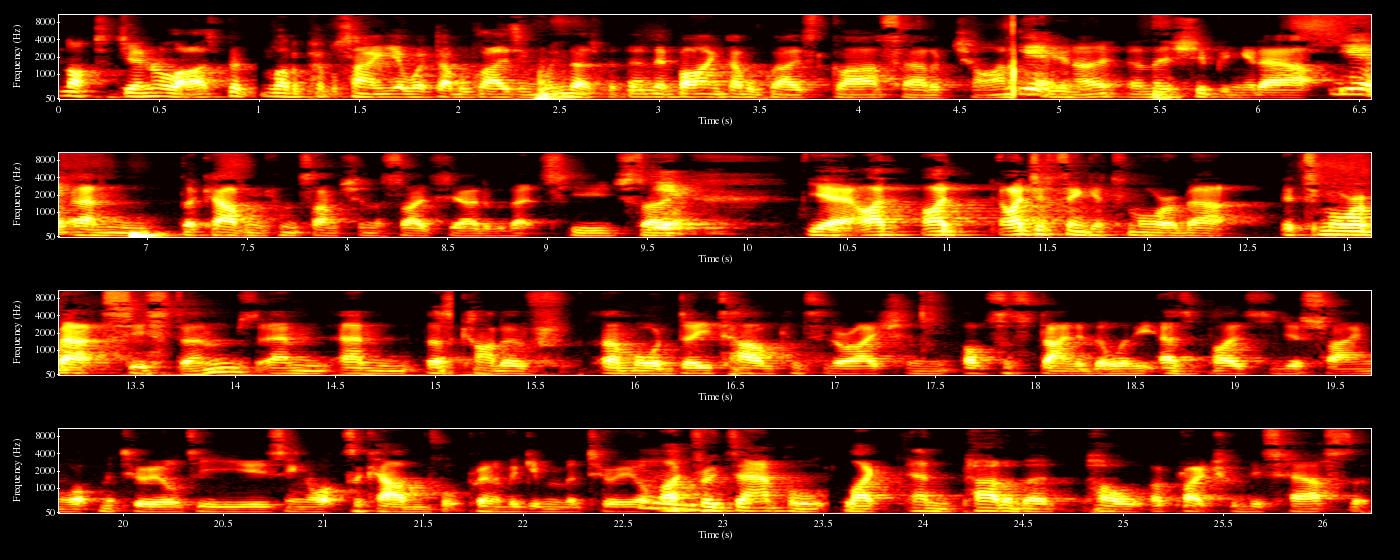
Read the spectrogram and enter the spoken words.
not to generalise, but a lot of people saying, yeah, we're double glazing windows, but then they're buying double glazed glass out of China, yeah. you know, and they're shipping it out. Yeah. And the carbon consumption associated with that's huge. So, yeah, yeah I, I, I just think it's more about it's more about systems and and this kind of a more detailed consideration of sustainability as opposed to just saying what materials are you using, what's the carbon footprint of a given material. Mm. Like for example, like and part of the whole approach with this house that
